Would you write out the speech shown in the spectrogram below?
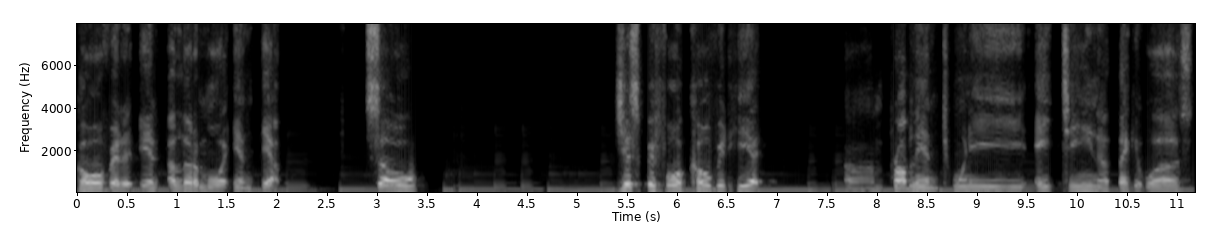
go over it in a little more in depth. So, just before COVID hit, um, probably in 2018, I think it was,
